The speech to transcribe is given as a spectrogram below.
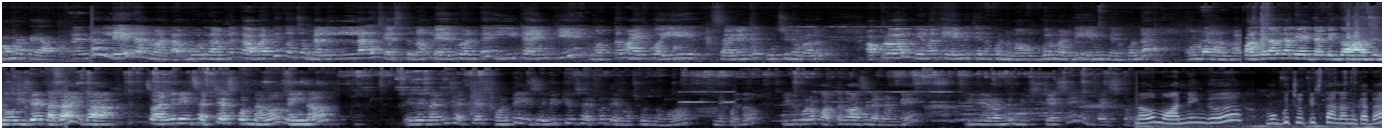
గుమ్మడికాయ లేట్ అన్నమాట. మూడు గంటలకు కాబట్టి కొంచెం మెల్లగా చేస్తున్నాం. లేదు అంటే ఈ టైంకి మొత్తం అయిపోయి సైలెంట్గా కూర్చునే వాళ్ళు. అప్పటి వరకు మేమైతే ఏమి తినకుండా మా ముగ్గురం అండి ఏమి తినకుండా ఉండాలన్నమాట. పండుగ అనగానే ఏంటంటే గాజులు ఇవే కదా. ఇక సో అన్ని నేను సెట్ చేసుకుంటున్నాను. మెయిన్ ఇది ఇవన్నీ సెట్ చేసుకుంటే ఈ ఇవికి సరిపోతాయేమో చూద్దాము. మీకు ఇవి కూడా కొత్త గాజులేనండి. ఇవి రెండు మిక్స్ చేసి వేసుకుంటాం మార్నింగ్ ముగ్గు చూపిస్తాను కదా.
